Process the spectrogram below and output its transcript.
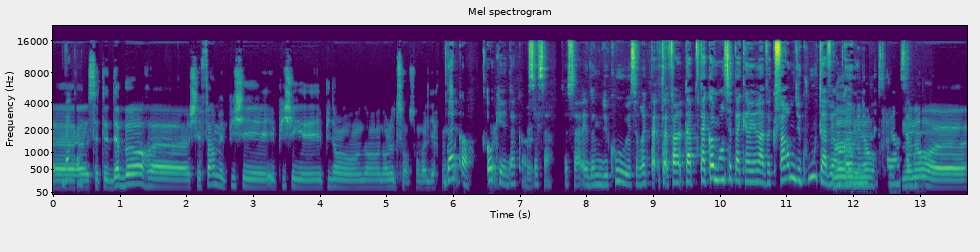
euh, c'était d'abord euh, chez Farm et puis, chez, et puis, chez, et puis dans, dans, dans l'autre sens, on va le dire comme ça. D'accord, ok, d'accord, c'est ça, c'est ça. Et donc, du coup, c'est vrai que tu as, commencé ta carrière avec Farm, du coup, ou tu avais encore une autre expérience Non, non,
